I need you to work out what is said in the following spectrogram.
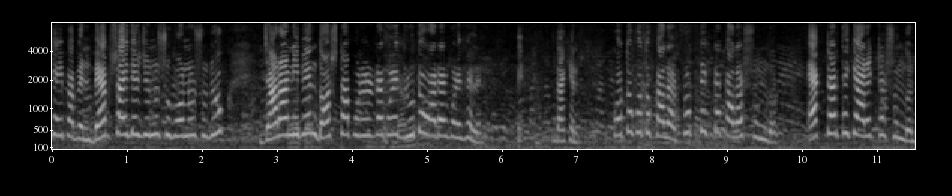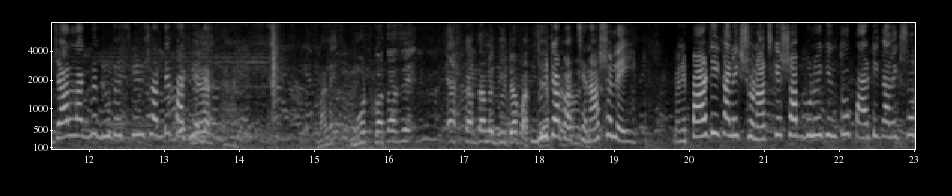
সেই পাবেন। ব্যবসায়ীদের জন্য সুবর্ণ সুযোগ। যারা নেবেন দশটা পনেরোটা করে দ্রুত অর্ডার করে ফেলেন। দেখেন কত কত কালার প্রত্যেকটা কালার সুন্দর। একটার থেকে আরেকটা সুন্দর। যার লাগবে দ্রুত স্ক্রিনশট দিয়ে পাঠিয়ে দেন। মানে মোট কথা যে একটার দামে দুইটা পাচ্ছে। দুইটা পাচ্ছেন আসলেই। মানে পার্টি কালেকশন আজকে সবগুলোই কিন্তু পার্টি কালেকশন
